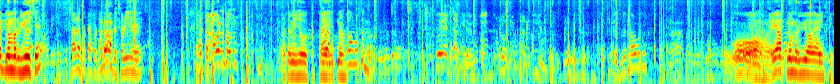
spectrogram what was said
એક નંબર વ્યૂ છે. ચાલો ફટાફટ આપણે ચડી જાય. તમે જો આ રીતના. ઓહ એક નંબર વ્યૂ આવે અહીંથી.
